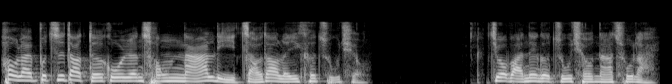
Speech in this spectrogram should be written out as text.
后来不知道德国人从哪里找到了一颗足球。就把那个足球拿出来，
